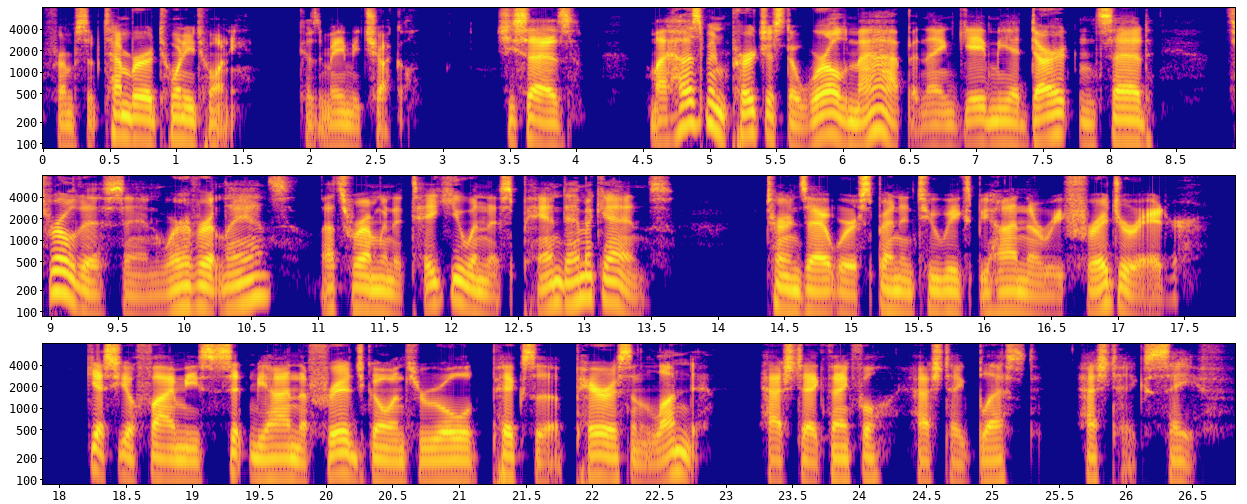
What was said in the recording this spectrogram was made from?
from September 2020 because it made me chuckle. She says, My husband purchased a world map and then gave me a dart and said, Throw this, and wherever it lands, that's where I'm going to take you when this pandemic ends. Turns out we're spending two weeks behind the refrigerator. Guess you'll find me sitting behind the fridge going through old pics of Paris and London. Hashtag thankful, hashtag blessed, hashtag safe.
